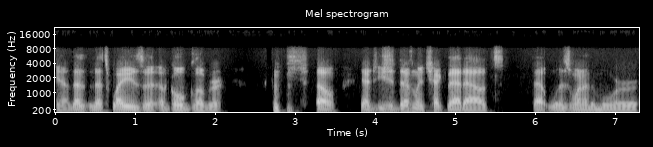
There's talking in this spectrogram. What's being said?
you know that that's why he's a, a Gold Glover. so yeah, you should definitely check that out. that was one of the more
